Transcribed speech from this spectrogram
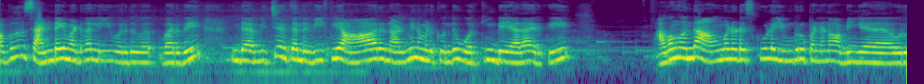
அப்போதும் சண்டே மட்டும் தான் லீவ் வருது வருது. இந்த மிச்சம் இருக்க அந்த வீக்லி ஆறு நாளுமே நம்மளுக்கு வந்து ஒர்க்கிங் டேயாக தான் இருக்குது அவங்க வந்து அவங்களோட ஸ்கூலை இம்ப்ரூவ் பண்ணணும் அப்படிங்கிற ஒரு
